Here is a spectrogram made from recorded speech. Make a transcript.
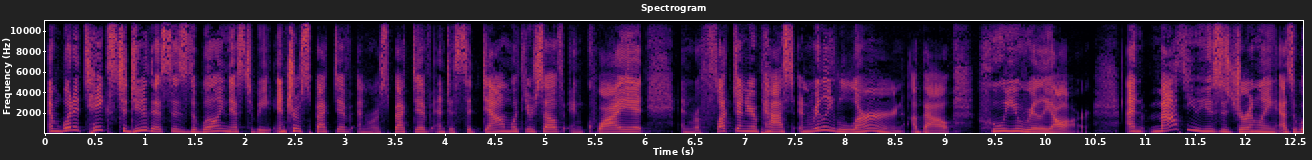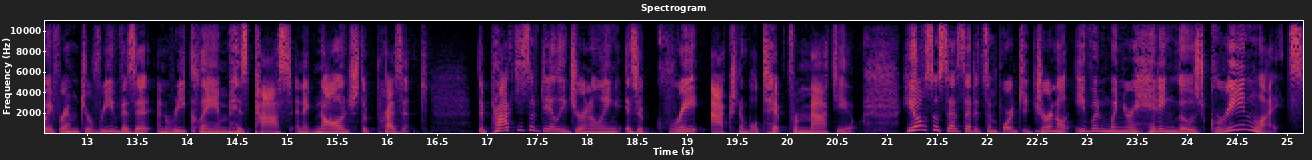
And what it takes to do this is the willingness to be introspective and respective and to sit down with yourself in quiet and reflect on your past and really learn about who you really are. And Matthew uses journaling as a way for him to revisit and reclaim his past and acknowledge the present. The practice of daily journaling is a great actionable tip from Matthew. He also says that it's important to journal even when you're hitting those green lights.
